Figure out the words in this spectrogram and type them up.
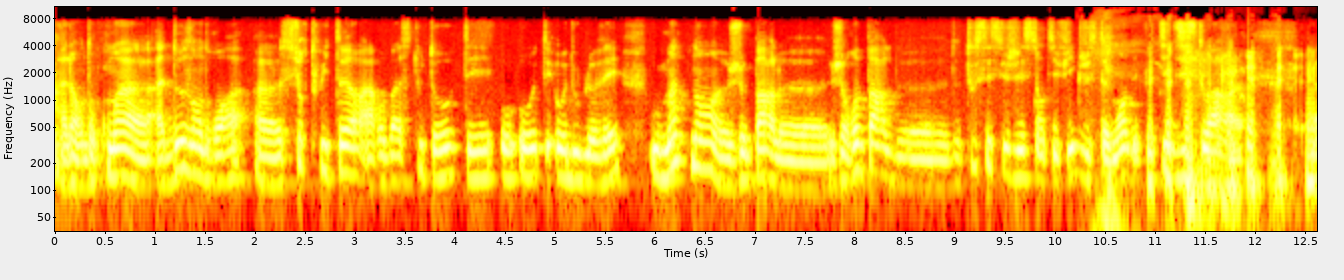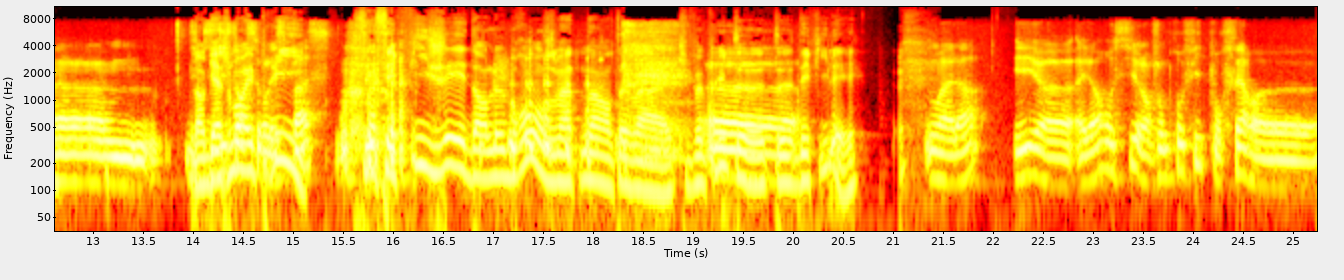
Alors donc moi à deux endroits euh, sur Twitter arrobas @tuto t o o t o w où maintenant je parle je reparle de, de tous ces sujets scientifiques justement des petites histoires euh, L'engagement est pris. C'est figé dans le bronze maintenant, Thomas. Tu peux plus te, Euh, te défiler. Voilà. Et euh, alors aussi, alors j'en profite pour faire euh,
